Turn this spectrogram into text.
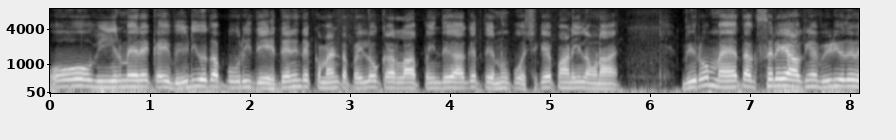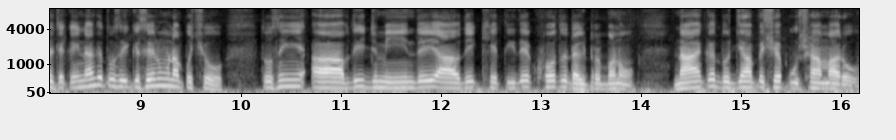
ਉਹ ਵੀਰ ਮੇਰੇ ਕਈ ਵੀਡੀਓ ਤਾਂ ਪੂਰੀ ਦੇਖਦੇ ਨਹੀਂ ਤੇ ਕਮੈਂਟ ਪਹਿਲੋਂ ਕਰ ਲਾ ਪੈਂਦੇ ਆ ਕਿ ਤੈਨੂੰ ਪੁੱਛ ਕੇ ਪਾਣੀ ਲਾਉਣਾ ਹੈ। ਵੀਰੋ, ਮੈਂ ਤਾਂ ਅਕਸਰ ਇਹ ਆਪਦੀਆਂ ਵੀਡੀਓ ਦੇ ਵਿੱਚ ਕਹਿਣਾ ਕਿ ਤੁਸੀਂ ਕਿਸੇ ਨੂੰ ਨਾ ਪੁੱਛੋ। ਤੁਸੀਂ ਆਪਦੀ ਜ਼ਮੀਨ ਦੇ, ਆਪਦੀ ਖੇਤੀ ਦੇ ਖੁਦ ਡਾਕਟਰ ਬਣੋ। ਨਾ ਕਿ ਦੂਜਿਆਂ ਪਿੱਛੇ ਪੂਛਾ ਮਾਰੋ।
